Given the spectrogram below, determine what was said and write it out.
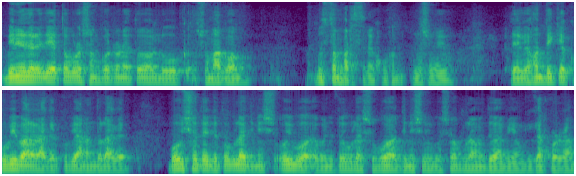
বিনিয়োগের যে এত বড় সংগঠন, এত লোক, সমাগম, বুঝতাম পারছি না কখন, কোনো সময়। যে এখন দেখিয়া খুবই ভালো লাগে, খুবই আনন্দ লাগে। ভবিষ্যতে যতগুলা জিনিস হইব এবং যতগুলা শুভ জিনিস হইব সবগুলোর মধ্যে আমি অঙ্গীকার করলাম,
